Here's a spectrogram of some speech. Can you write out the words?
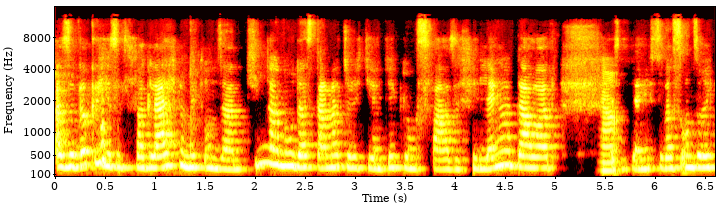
also wirklich, es ist vergleichbar mit unseren Kindern, nur dass dann natürlich die Entwicklungsphase viel länger dauert. Ja. Es ist ja nicht so, dass unsere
